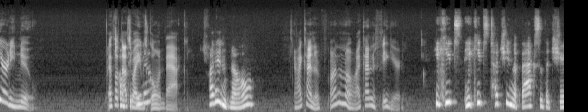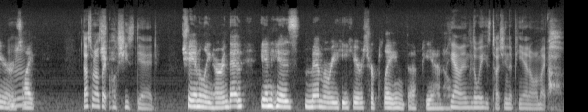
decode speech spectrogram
he already knew. I thought Oh, that's why he he was going back. I didn't know. I kind of, I don't know. I kind of figured. He keeps he keeps touching the backs of the chairs, Mhm. like That's when I was like, oh, she's dead. channeling her. And then in his memory, he hears her playing the piano. Yeah, and the way he's touching the piano, I'm like, oh,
